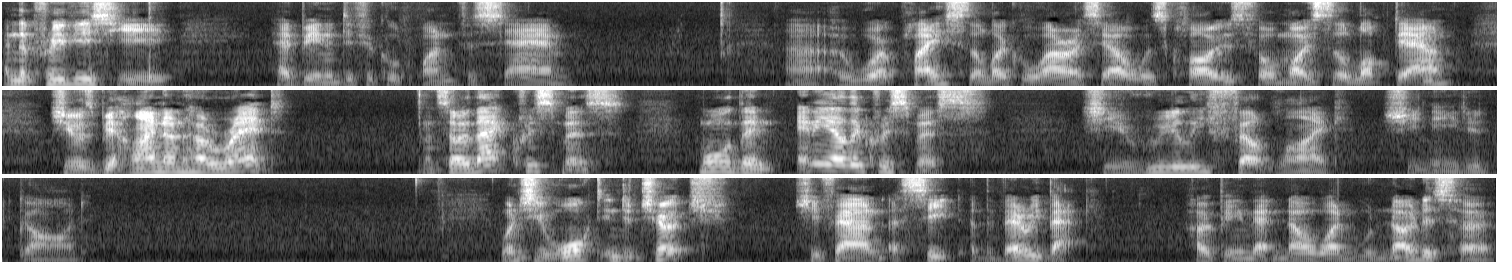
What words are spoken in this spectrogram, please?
and the previous year had been a difficult one for Sam. Uh, her workplace, the local RSL, was closed for most of the lockdown. She was behind on her rent. And so that Christmas, more than any other Christmas, she really felt like she needed God. When she walked into church, she found a seat at the very back, hoping that no one would notice her.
